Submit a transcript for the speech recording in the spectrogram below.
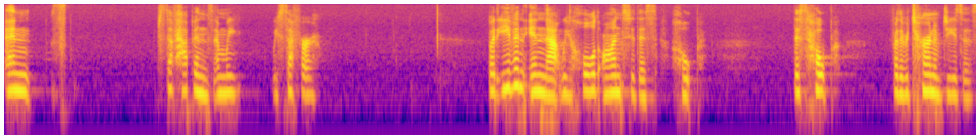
And stuff happens and we, we suffer. But even in that, we hold on to this hope, this hope for the return of Jesus.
